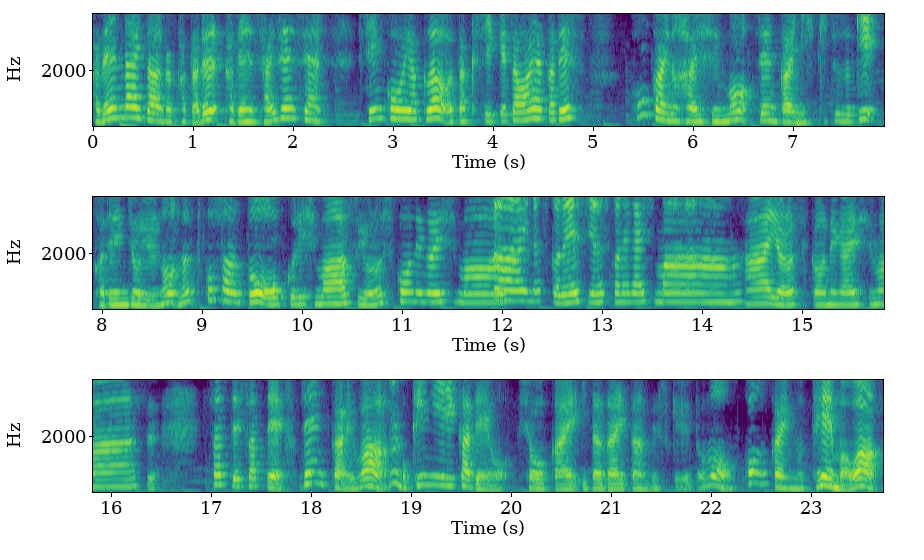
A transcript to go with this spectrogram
家電ライターが語る家電最前線。進行役は私、池澤彩香です。今回の配信も前回に引き続き家電女優の夏子さんとお送りします。よろしくお願いします。はい、夏子です。よろしくお願いします。はい、よろしくお願いします。さてさて、前回はうんお気に入り家電を紹介いただいたんですけれども、今回のテーマは、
